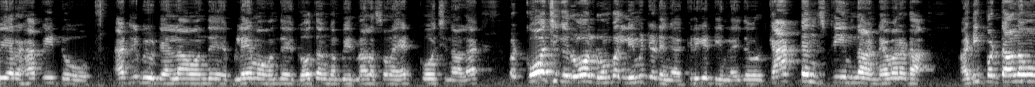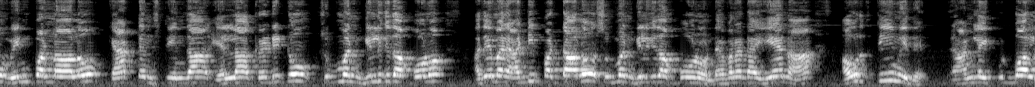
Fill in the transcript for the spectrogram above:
we are happy to attribute எல்லாம் வந்து பிளேமை வந்து கௌதம் கம்பீர் மேல சொன்ன ஹெட் கோச்னால பட் கோச்சுக்கு ரோல் ரொம்ப லிமிட்டடுங்க கிரிக்கெட் டீம்ல இது ஒரு கேப்டன்ஸ் டீம் தான் டெவனடா அடிப்பட்டாலும் வின் பண்ணாலும் கேப்டன்ஸ் டீம் தான் எல்லா கிரெடிட்டும் சுப்மன் கில்லுக்கு தான் போகணும். அதே மாதிரி அடிப்பட்டாலும் சுப்மன் கில்லுக்கு தான் போகணும். டெஃபினட்டா ஏன்னா அவர் டீம் இது. அன்லைக் ஃபுட்பால்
